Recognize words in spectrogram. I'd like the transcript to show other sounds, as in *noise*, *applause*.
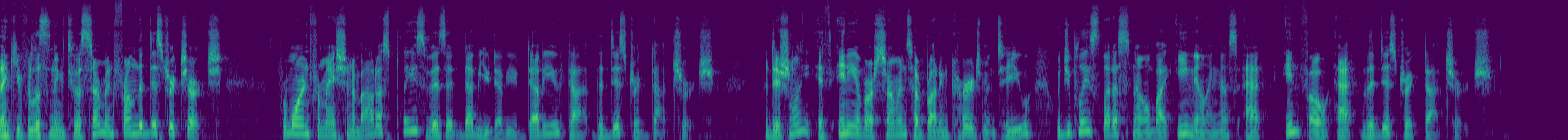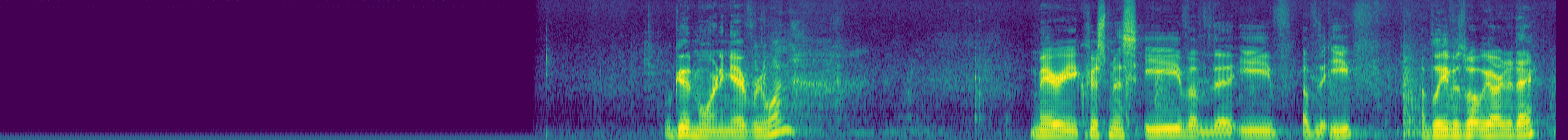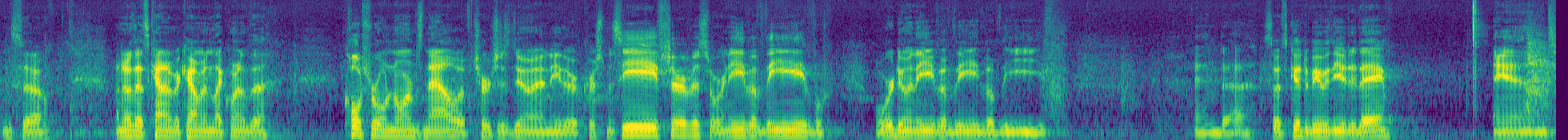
Thank you for listening to a sermon from the District Church. For more information about us, please visit www.thedistrict.church. Additionally, if any of our sermons have brought encouragement to you, would you please let us know by emailing us at info at thedistrict.church. Well, good morning, everyone. Merry Christmas Eve of the Eve of the Eve, I believe is what we are today. And so I know that's kind of becoming like one of the cultural norms now of churches doing either a Christmas Eve service or an Eve of the Eve, or we're doing the Eve of the Eve of the Eve. And uh, so it's good to be with you today. And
